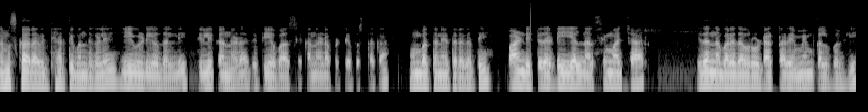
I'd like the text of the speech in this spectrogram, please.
ನಮಸ್ಕಾರ ವಿದ್ಯಾರ್ಥಿ ಬಂಧುಗಳೇ. ಈ ವಿಡಿಯೋದಲ್ಲಿ ತಿಳಿ ಕನ್ನಡ ದ್ವಿತೀಯ ಭಾಷೆ ಕನ್ನಡ ಪಠ್ಯಪುಸ್ತಕ ಒಂಬತ್ತನೇ ತರಗತಿ ಪಾಂಡಿತ್ಯದ ಡಿ ಎಲ್ ನರಸಿಂಹಾಚಾರ್ ಇದನ್ನು ಬರೆದವರು ಡಾಕ್ಟರ್ ಎಂ ಎಂ ಕಲಬುರ್ಗಿ.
